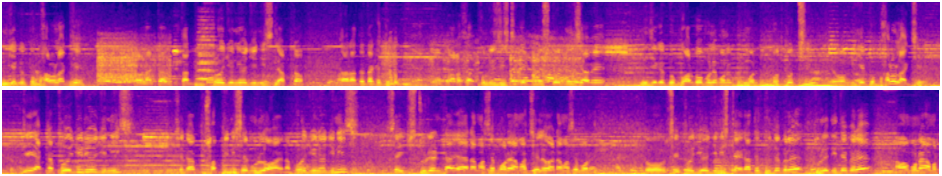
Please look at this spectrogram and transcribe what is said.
নিজেকে খুব ভালো লাগছে। কারণ একটা তার প্রয়োজনীয় জিনিস ল্যাপটপ তার হাতে তাকে তুলে দিয়ে। বারাসাত পুলিশ ডিস্ট্রিক্টের পুলিশ কর্মী হিসাবে নিজেকে খুব গর্ব বলে মনে বোধ করছি এবং নিজে খুব ভালো লাগছে যে একটা প্রয়োজনীয় জিনিস, সেটা সব জিনিসের মূল্য হয় না। প্রয়োজনীয় জিনিস, সেই স্টুডেন্টটা একটা মাসে পড়ে, আমার ছেলেও একটা মাসে পড়ে। তো সেই প্রয়োজনীয় জিনিসটা এরাতে তুলতে পেরে, তুলে দিতে পেরে আমার মনে হয় আমার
